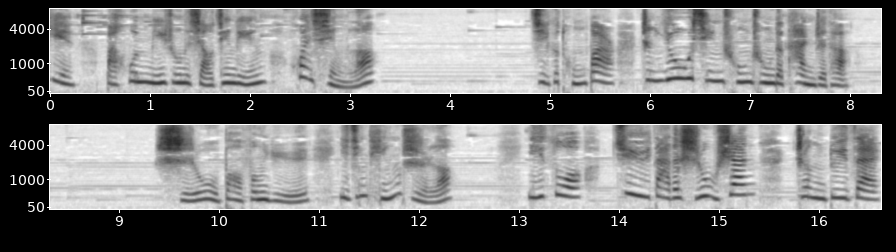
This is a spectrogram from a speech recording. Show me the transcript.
音把昏迷中的小精灵唤醒了。几个同伴正忧心忡忡的看着他。食物暴风雨已经停止了，一座巨大的食物山正堆在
